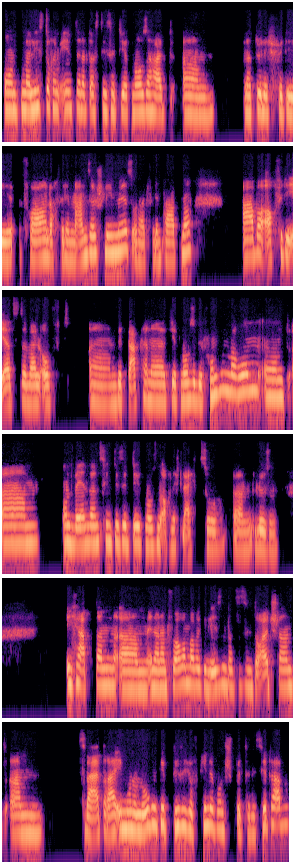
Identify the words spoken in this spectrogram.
Und man liest doch im Internet, dass diese Diagnose halt ähm, natürlich für die Frau und auch für den Mann sehr schlimm ist oder halt für den Partner, aber auch für die Ärzte, weil oft ähm, wird gar keine Diagnose gefunden, warum und ähm, und wenn, dann sind diese Diagnosen auch nicht leicht zu ähm, lösen. Ich habe dann ähm, in einem Forum aber gelesen, dass es in Deutschland ähm, zwei, drei Immunologen gibt, die sich auf Kinderwunsch spezialisiert haben.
